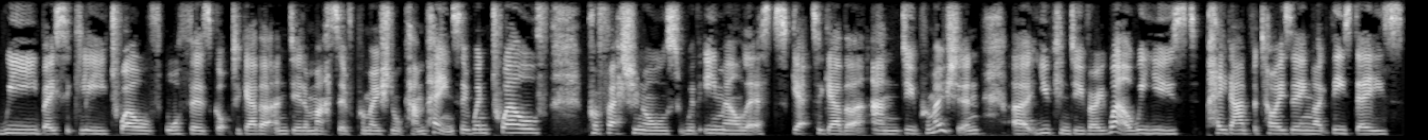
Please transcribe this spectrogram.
we basically 12 authors got together and did a massive promotional campaign. So when 12 professionals with email lists get together and do promotion, uh, you can do very well. We used paid advertising like these days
